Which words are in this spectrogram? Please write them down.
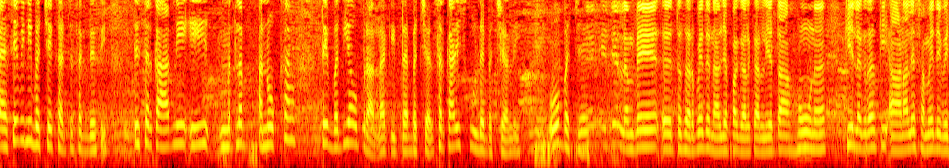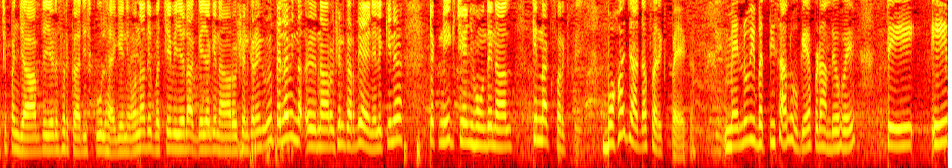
ਪੈਸੇ ਵੀ ਨਹੀਂ ਬੱਚੇ ਖਰਚ ਸਕਦੇ ਸੀ। ਤੇ ਸਰਕਾਰ ਨੇ ਇਹ ਮਤਲਬ ਅਨੋਖਾ ਤੇ ਵਧੀਆ ਉਪਰਾਲਾ ਕੀਤਾ ਬੱਚਿਆਂ ਸਰਕਾਰੀ ਸਕੂਲ ਦੇ ਬੱਚਿਆਂ ਲਈ। ਉਹ ਬੱਚੇ ਇਹਦੇ ਲੰਬੇ ਤਜਰਬੇ ਦੇ ਨਾਲ ਜੇ ਆਪਾਂ ਗੱਲ ਕਰ ਲਈਏ ਤਾਂ ਹੁਣ ਕੀ ਲੱਗਦਾ ਕਿ ਆਉਣ ਵਾਲੇ ਸਮੇਂ ਦੇ ਵਿੱਚ ਪੰਜਾਬ ਦੇ ਜਿਹੜੇ ਸਰਕਾਰੀ ਸਕੂਲ ਹੈਗੇ ਨੇ ਉਹਨਾਂ ਦੇ ਬੱਚੇ ਵੀ ਜਿਹੜਾ ਅੱਗੇ ਜਾ ਕੇ ਨਾਂ ਰੋਸ਼ਨ ਕਰਨਗੇ? ਕਿਉਂਕਿ ਪਹਿਲਾਂ ਵੀ ਨ- ਰੋਸ਼ਨ ਕਰਦੇ ਆਏ ਨੇ ਲੇਕਿਨ ਟੈਕਨੀਕ ਚੇਂਜ ਹੋਣ ਦੇ ਨਾਲ ਕਿੰਨਾ ਕੁ ਫ਼ਰਕ ਪਏ ਬਹੁਤ ਜ਼ਿਆਦਾ ਫ਼ਰਕ ਪਏਗਾ। ਮੈਨੂੰ ਵੀ 32 ਸਾਲ ਹੋ ਗਏ ਪੜਾਉਂਦੇ ਹੋਏ ਤੇ ਇਹ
